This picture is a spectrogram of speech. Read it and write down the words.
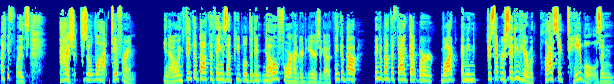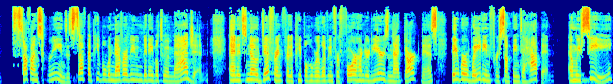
life was, gosh, just a lot different, you know. And think about the things that people didn't know 400 years ago. Think about think about the fact that we're what I mean, just that we're sitting here with plastic tables and stuff on screens. It's stuff that people would never have even been able to imagine. And it's no different for the people who were living for 400 years in that darkness. They were waiting for something to happen. And we see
